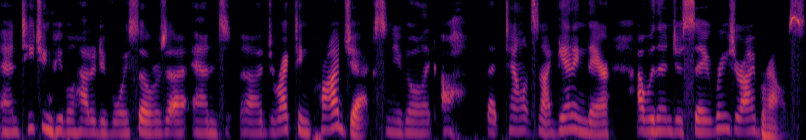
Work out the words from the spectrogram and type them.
and teaching people how to do voiceovers uh, and uh, directing projects. And you go like, oh, that talent's not getting there. I would then just say, raise your eyebrows.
